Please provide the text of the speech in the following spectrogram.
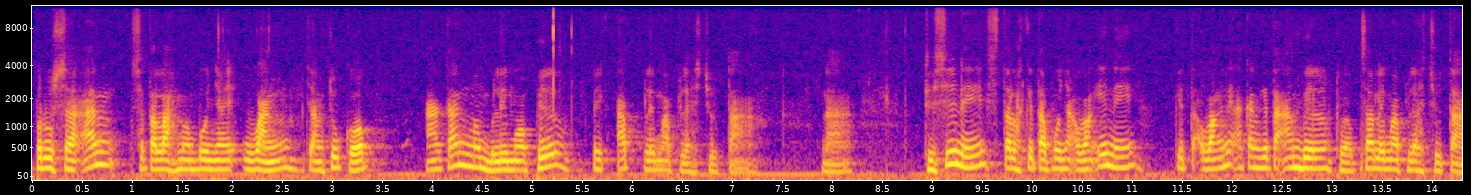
perusahaan setelah mempunyai uang yang cukup akan membeli mobil pick up 15 juta. Nah, di sini setelah kita punya uang ini, kita uang ini akan kita ambil dua besar 15 juta.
